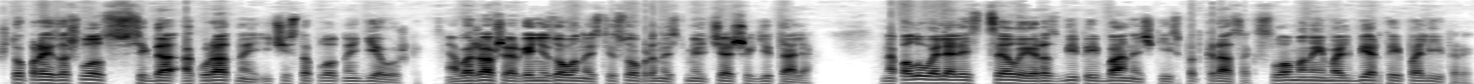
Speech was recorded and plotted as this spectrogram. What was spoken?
что произошло с всегда аккуратной и чистоплотной девушкой, обожавшей организованность и собранность в мельчайших деталях. На полу валялись целые разбитые баночки из-под красок, сломанные мольберты и палитры,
